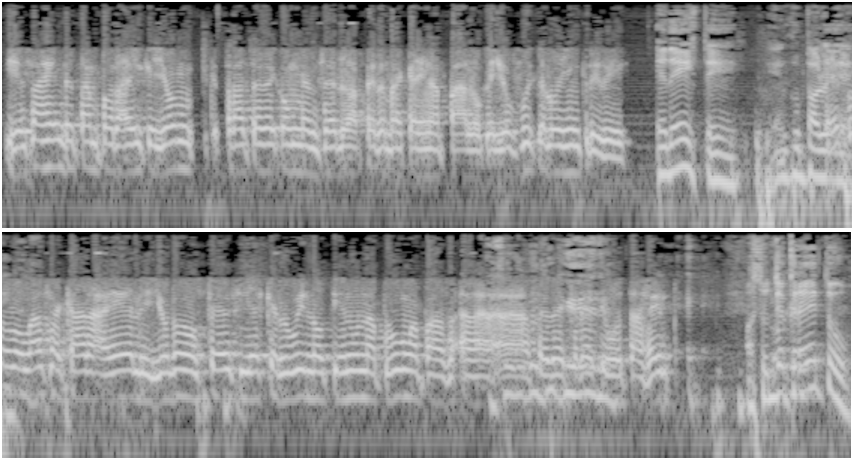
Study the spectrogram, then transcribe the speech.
Y esa gente están por ahí que yo traté de convencerlos apenas me caen a palo, que yo fui que los inscribí. Es de este, el culpable de Eso lo va a sacar a él y yo no sé si es que Luis no tiene una pluma para a- a que hacer decreto y votar gente. Hace un decreto.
